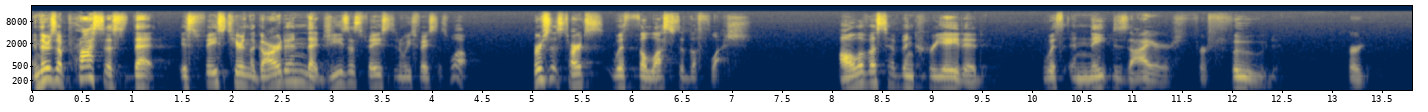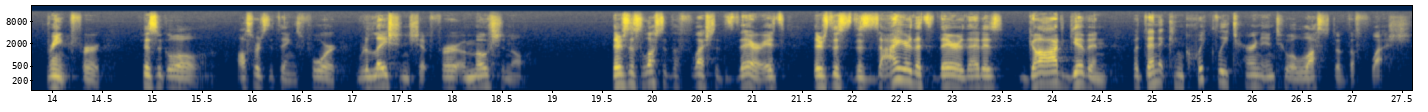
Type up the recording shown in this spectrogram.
And there's a process that is faced here in the garden that Jesus faced and we face as well. First, it starts with the lust of the flesh. All of us have been created with innate desires for food, for drink, for physical, all sorts of things, for relationship, for emotional. There's this lust of the flesh that's there. It's, there's this desire that's there that is God given, but then it can quickly turn into a lust of the flesh.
